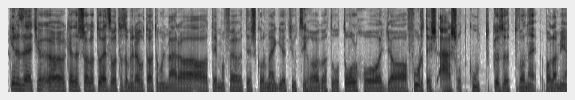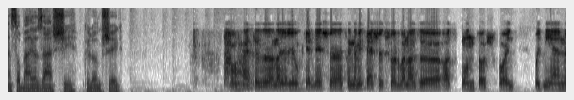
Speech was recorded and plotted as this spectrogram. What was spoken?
Kérdezze egy uh, kedves hallgató, ez volt az, amire utaltam, hogy már a, a téma felvetéskor megjött Juci hallgatótól, hogy a furt és ásott kút között van-e valamilyen szabályozási különbség? Fó, hát ez nagyon jó kérdés. Szerintem itt elsősorban az, az fontos, hogy, hogy milyen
